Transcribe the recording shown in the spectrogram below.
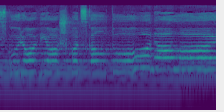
Laimingas, kurio viešpats kaltų nelaiko,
